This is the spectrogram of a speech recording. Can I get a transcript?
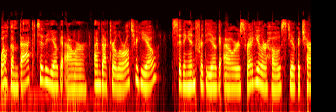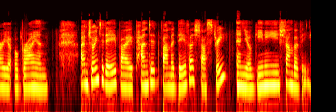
Welcome back to the Yoga Hour. I'm Dr. Laurel Trujillo, sitting in for the Yoga Hour's regular host, Yogacharya O'Brien. I'm joined today by Pandit Vamadeva Shastri and Yogini Shambhavi.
